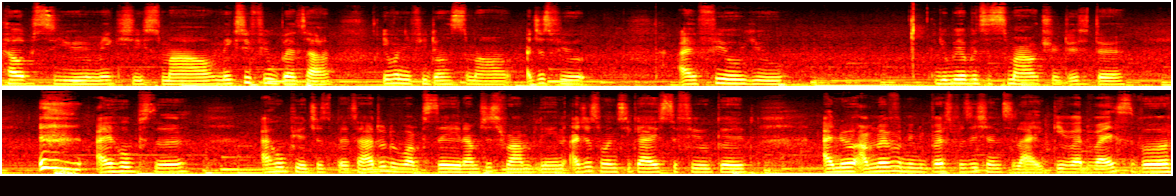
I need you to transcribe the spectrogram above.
helps you, makes you smile, makes you feel better, even if you don't smile. I just feel, I feel you. You'll be able to smile through this day. I hope so. I hope you're just better. I don't know what I'm saying. I'm just rambling. I just want you guys to feel good. I know I'm not even in the best position to like give advice, but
